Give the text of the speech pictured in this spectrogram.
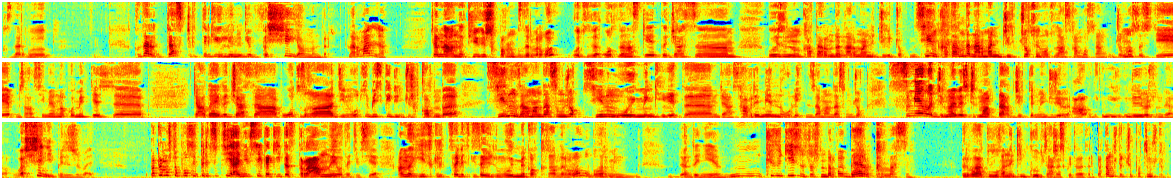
Қыздар көп. Қыздар жас жігіттерге үйленуге вообще ұялмаңдар. Нормально? Жаңа ана күйеуге шықпаған қыздар бар ғой. Отыздан асып кетті жасым. Өзімнің қатарымда нормальный жігіт жоқ. Сенің қатарыңда нормальный жігіт жоқ сен отыздан асқан болсаң. Жұмыс істеп мысалы семьяңа көмектесіп жағдайды жасап отызға дейін отыз беске дейін жүріп қалдың ба? Сенің замандасың жоқ сенің ойыңмен келетін жаңағы современный ойлайтын замандасың жоқ. Смело жиырма бес жиырма алтыдағы жігіттермен жүре үйлене бер сондайға вообще не переживай. Потому что после тридцати они все какие то странные вот эти все. Ана ескілік советский союздың ойымен қалып қалғандар бар ғой бұлармен андай не күйге тиесің сосын бар ғой бәрібір қырыласың бір бала туылғаннан кейін көбісі ажырасып кетіп жатыр потому что потому что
